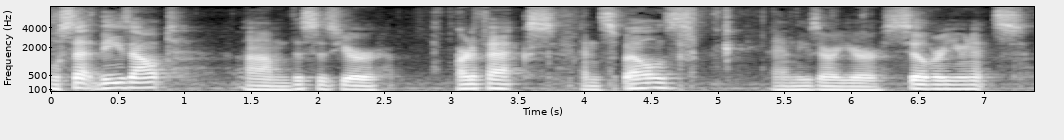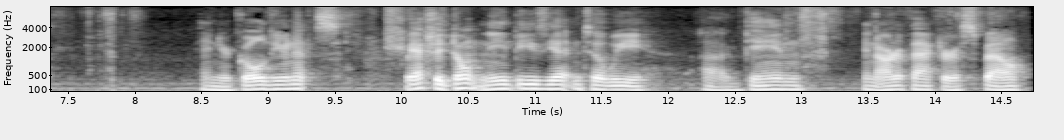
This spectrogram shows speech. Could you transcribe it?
We'll set these out. Um, this is your artifacts and spells, and these are your silver units and your gold units. We actually don't need these yet until we uh, gain an artifact or a spell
